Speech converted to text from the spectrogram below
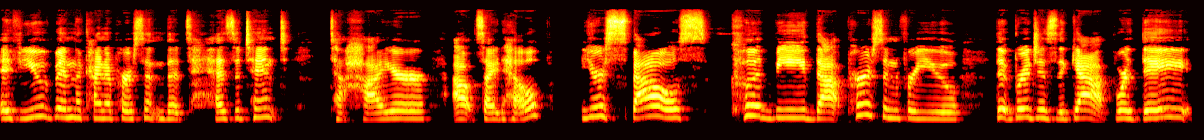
if you've been the kind of person that's hesitant to hire outside help, your spouse could be that person for you that bridges the gap where they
